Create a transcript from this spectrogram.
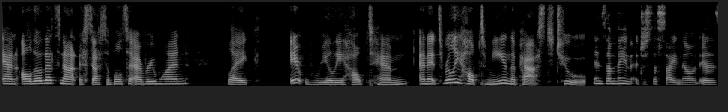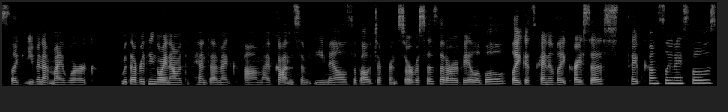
And although that's not accessible to everyone, like it really helped him and it's really helped me in the past too. And something just a side note is like even at my work with everything going on with the pandemic, um, I've gotten some emails about different services that are available. Like it's kind of like crisis type counseling, I suppose,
